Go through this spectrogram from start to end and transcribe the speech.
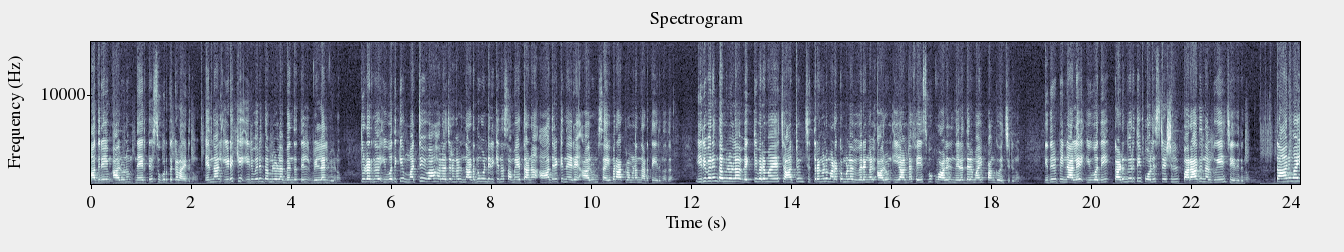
ആതിരയും അരുണും നേരത്തെ സുഹൃത്തുക്കളായിരുന്നു. എന്നാൽ ഇടയ്ക്ക് ഇരുവരും തമ്മിലുള്ള ബന്ധത്തിൽ വിള്ളൽ വീണു. തുടർന്ന് യുവതിക്ക് മറ്റ് വിവാഹാലോചനകൾ നടന്നുകൊണ്ടിരിക്കുന്ന സമയത്താണ് ആതിരയ്ക്ക് നേരെ അരുൺ സൈബർ ആക്രമണം നടത്തിയിരുന്നത്. ഇരുവരും തമ്മിലുള്ള വ്യക്തിപരമായ ചാറ്റും ചിത്രങ്ങളും അടക്കമുള്ള വിവരങ്ങൾ അരുൺ ഇയാളുടെ ഫേസ്ബുക്ക് വാളിൽ നിരന്തരമായി പങ്കുവച്ചിരുന്നു. ഇതിനു പിന്നാലെ യുവതി കടുന്തുരുത്തി പോലീസ് സ്റ്റേഷനിൽ പരാതി നൽകുകയും ചെയ്തിരുന്നു. താനുമായി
